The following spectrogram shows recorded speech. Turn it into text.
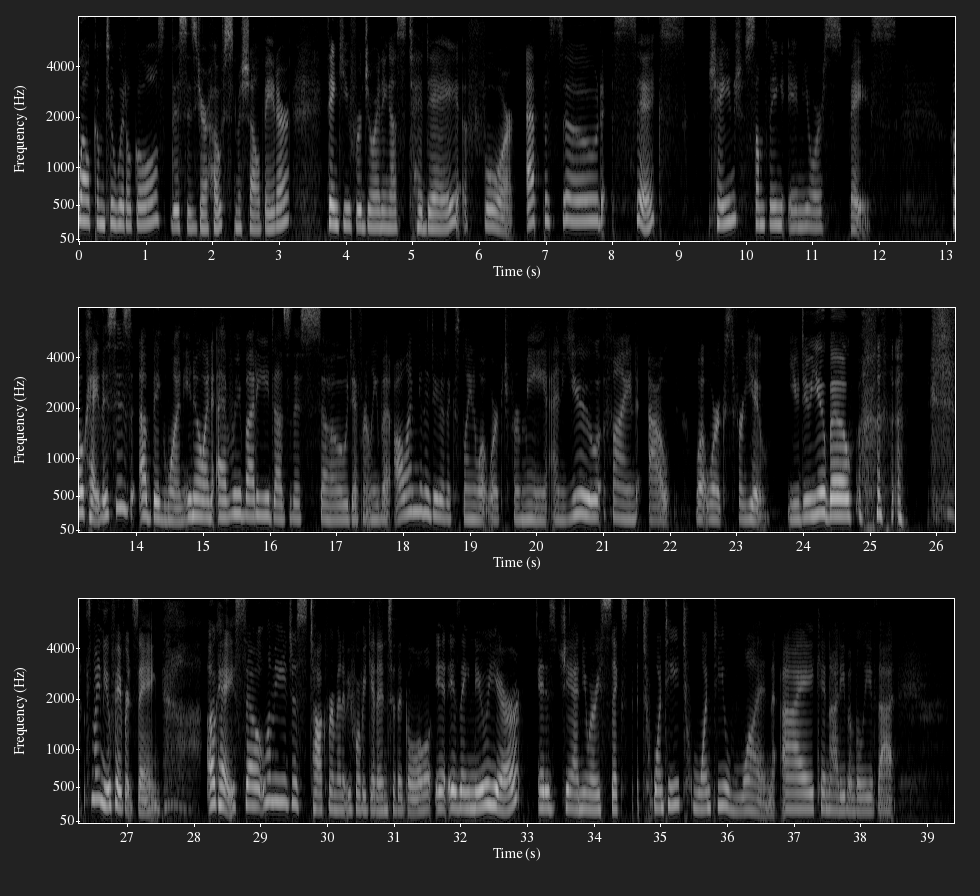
Welcome to Widow Goals. This is your host, Michelle Bader. Thank you for joining us today for episode six Change Something in Your Space. Okay, this is a big one, you know, and everybody does this so differently, but all I'm going to do is explain what worked for me, and you find out what works for you. You do you, boo. That's my new favorite saying. Okay, so let me just talk for a minute before we get into the goal. It is a new year. It is January 6th, 2021. I cannot even believe that.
